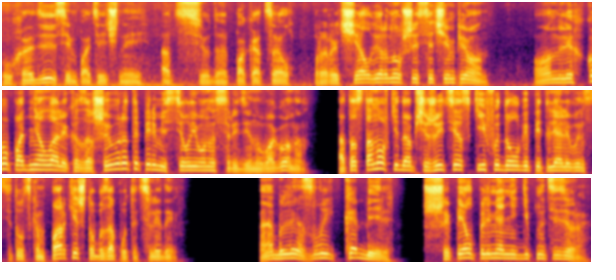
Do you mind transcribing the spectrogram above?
«Уходи, симпатичный, отсюда, пока цел», — прорычал вернувшийся чемпион. Он легко поднял Алика за шиворот и переместил его на середину вагона. От остановки до общежития скифы долго петляли в институтском парке, чтобы запутать следы. «Облезлый кобель!» — шипел племянник гипнотизера.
